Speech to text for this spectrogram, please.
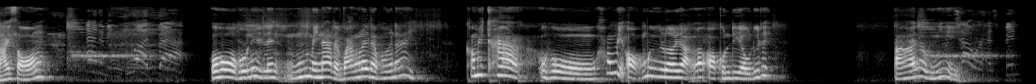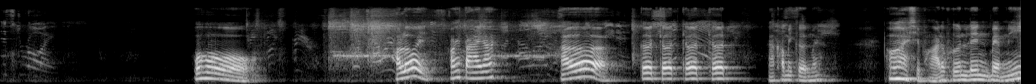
ตายสองโอ้โหพวกนี้เล่นอืมไม่น่าจะวางเลยนะเพื่อนได้ยเขาไม่ฆ่าโอ้โหเขาไม่ออกมือเลยอะเราออกคนเดียวดูดิตายแล้วนี่โอ้โหเอาเลยเอาให้ตายนะเออเกิดเกิดเกิดเกิด อะเขาไม่เกิดไหมเฮ้ยสิบหายแล้วเพื่อนเล่นแบบนี้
